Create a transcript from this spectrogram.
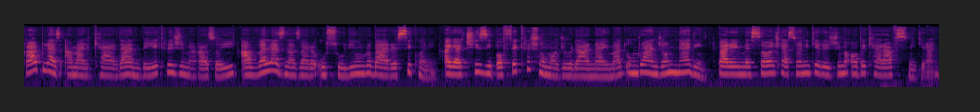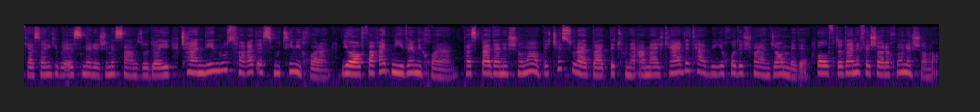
قبل از عمل کردن به یک رژیم غذایی اول از نظر اصولی اون رو بررسی کنید. اگر چیزی با فکر شما جور در نیومد اون رو انجام ندین. برای مثال کسانی که رژیم آب کرفس می‌گیرن کسانی که به اسم رژیم سمزودایی چندین روز فقط اسموتی می‌خورن یا فقط میوه می‌خورن. پس بدن شما به چه صورت باید بتونه عملکرد طبیعی خودش رو انجام بده با افتادن فشار خون شما؟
